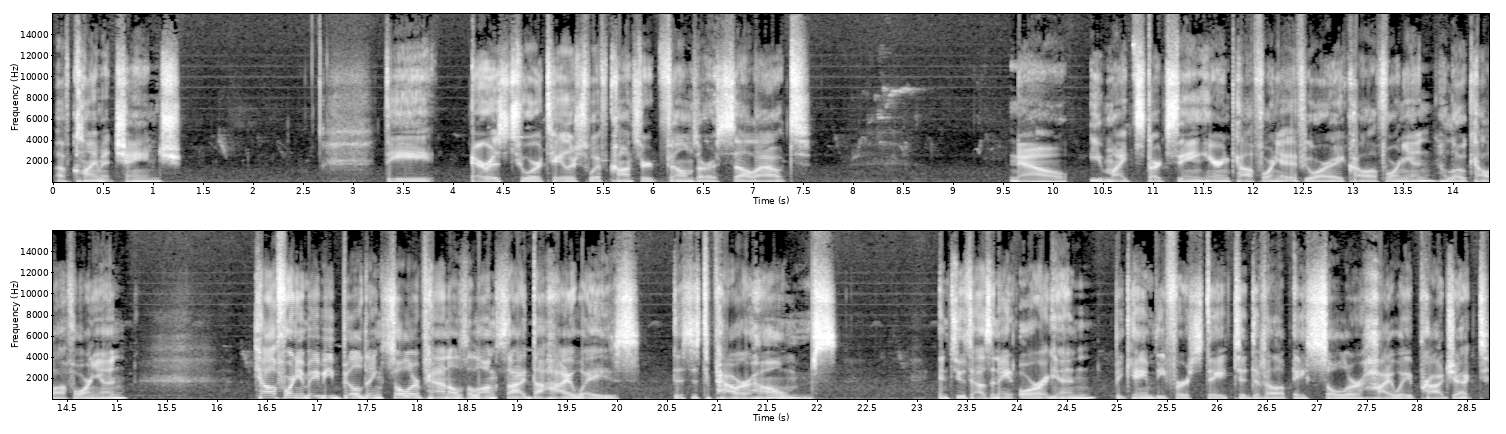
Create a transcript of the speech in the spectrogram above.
of climate change. The Eras Tour Taylor Swift concert films are a sellout. Now, you might start seeing here in California if you are a Californian. Hello, Californian. California may be building solar panels alongside the highways. This is to power homes. In 2008, Oregon became the first state to develop a solar highway project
